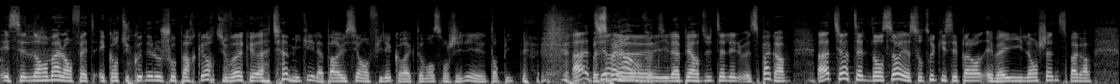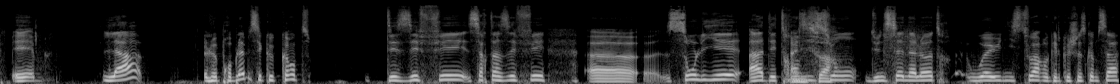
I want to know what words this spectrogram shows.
Et c'est normal en fait. Et quand tu connais le show par cœur, tu vois que ah tiens Mickey il a pas réussi à enfiler correctement son gilet, et tant pis. ah Bah, tiens pas grave, en euh, fait. il a perdu tel c'est pas grave. Ah tiens tel danseur il y a son truc qui s'est pas lancé. et ben il enchaîne c'est pas grave. Et là le problème c'est que quand tes effets, certains effets euh, sont liés à des transitions d'une scène à l'autre ou à une histoire ou quelque chose comme ça.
